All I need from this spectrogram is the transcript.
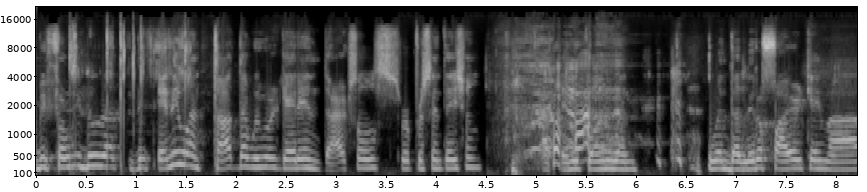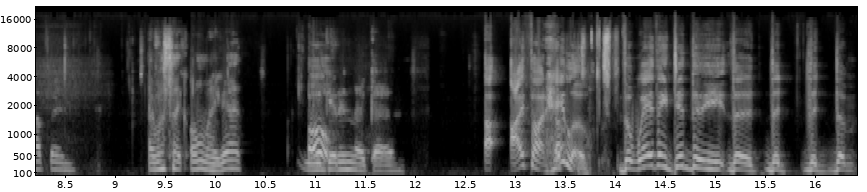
before we do that, did anyone thought that we were getting Dark Souls representation at any point when when the little fire came up and I was like, oh my god, we're Oh. getting like a I, I thought Halo, the way they did the the the the, the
